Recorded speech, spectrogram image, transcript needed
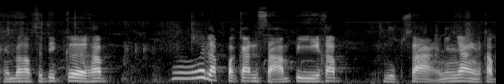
เห็นไหมครับสติกเกอร์ครับรับประกัน3ปีครับรูปสร้างยั่งๆครับ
